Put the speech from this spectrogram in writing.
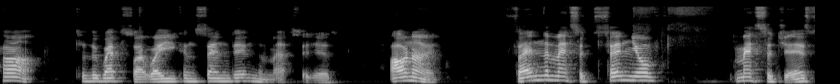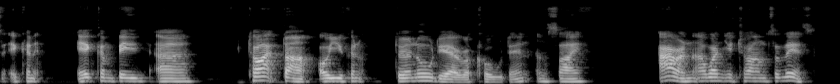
part to the website where you can send in the messages. Oh no. Send the message. Send your messages. It can it can be uh, typed up, or you can do an audio recording and say, "Aaron, I want you to answer this."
